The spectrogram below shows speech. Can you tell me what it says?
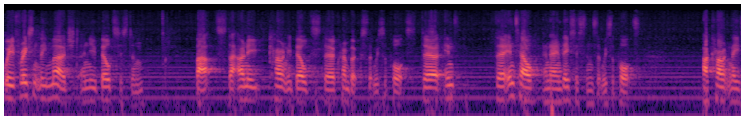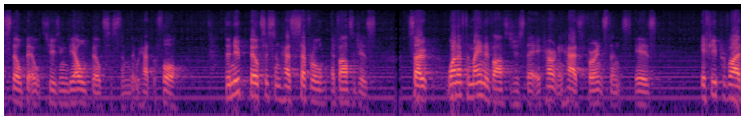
We've recently merged a new build system but that only currently builds the Chromebooks that we support. The, in, the Intel and AMD systems that we support are currently still built using the old build system that we had before. The new build system has several advantages. So one of the main advantages that it currently has, for instance, is if you provide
